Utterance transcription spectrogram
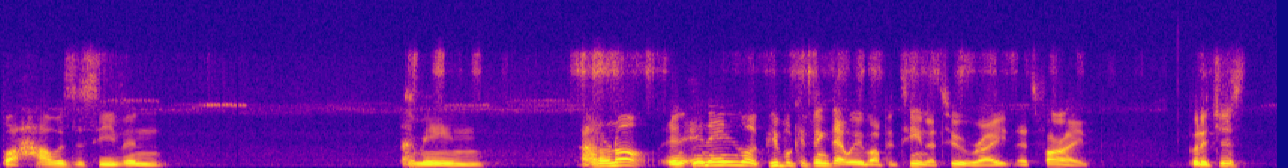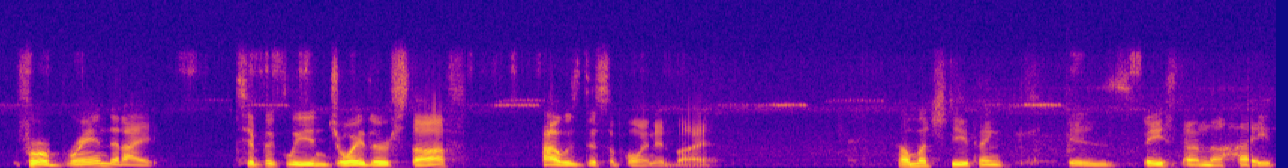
But how is this even? I mean, I don't know. And, and, and look, people can think that way about patina too, right? That's fine. But it just for a brand that I typically enjoy their stuff, I was disappointed by it. How much do you think is based on the hype,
